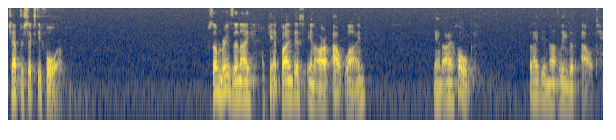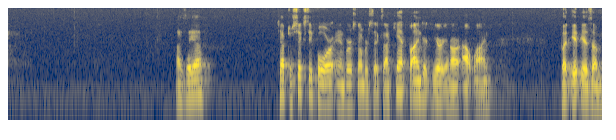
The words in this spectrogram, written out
Chapter 64 some reason, I, I can't find this in our outline, and I hope that I did not leave it out. Isaiah chapter 64 and verse number 6. I can't find it here in our outline, but it is a,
